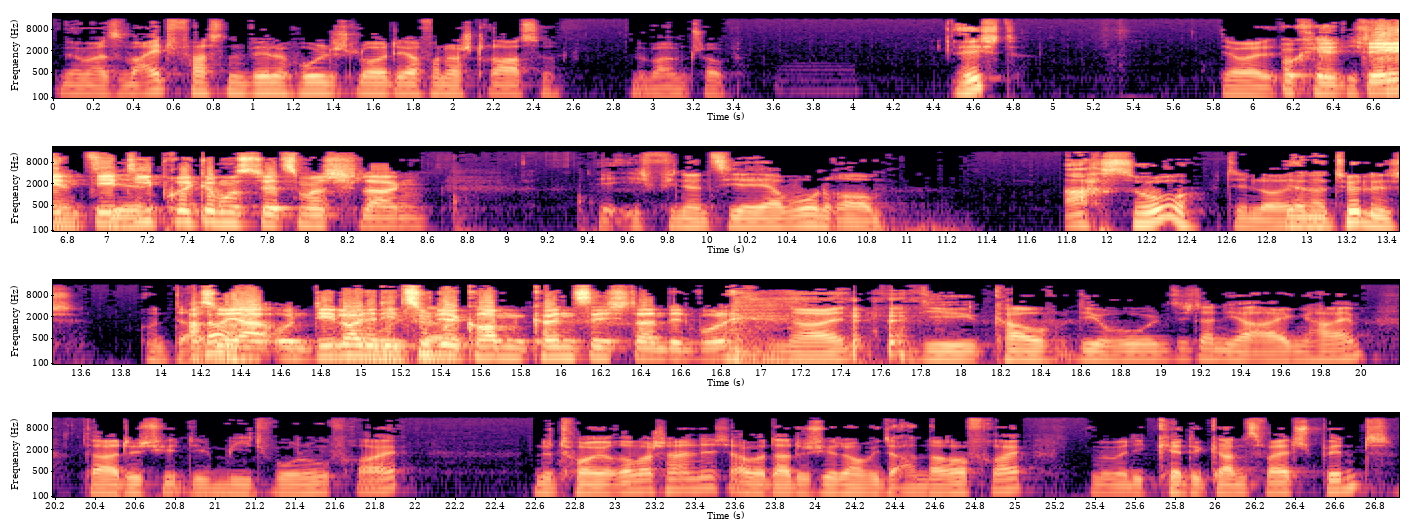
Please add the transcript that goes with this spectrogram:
wenn man es weit fassen will, hole ich Leute ja von der Straße mit meinem Job. Echt? Ja, weil Okay, die, finanziere, die Brücke musst du jetzt mal schlagen. ich finanziere ja Wohnraum Ach so. mit den Leuten. Ja, natürlich. Und da, Achso, ja, und die Leute, die zu dir kommen, können sich dann den wohl. Nein, die kaufen, die holen sich dann ihr Eigenheim. Dadurch wird die Mietwohnung frei. Eine teure wahrscheinlich, aber dadurch wird auch wieder anderer frei. Und wenn man die Kette ganz weit spinnt,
